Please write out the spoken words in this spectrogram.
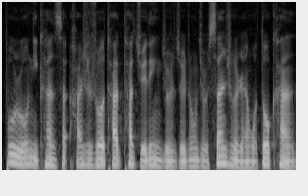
不如你看三，还是说他他决定就是最终就是三十个人我都看，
